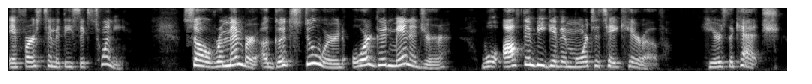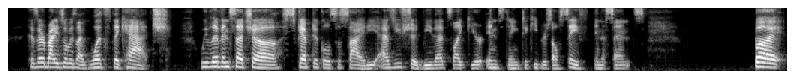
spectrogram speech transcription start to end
in First Timothy 6:20. So remember, a good steward or good manager will often be given more to take care of. Here's the catch, because everybody's always like, what's the catch? We live in such a skeptical society, as you should be. That's like your instinct to keep yourself safe in a sense. But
